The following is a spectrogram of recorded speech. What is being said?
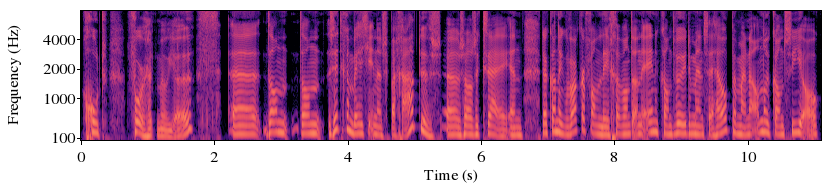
goed voor het milieu. dan, dan zit ik een beetje in een spagaat, dus, zoals ik zei. En daar kan ik wakker van liggen, want aan de ene kant wil je de mensen helpen. Maar aan de andere kant zie je ook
